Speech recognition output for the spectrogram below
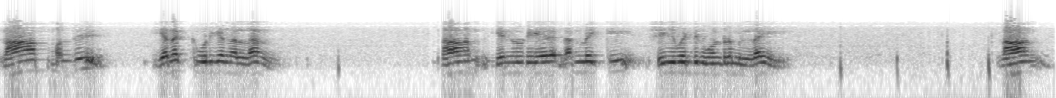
நான் வந்து எனக்கு உரிய நல்லன். நான் என்னுடைய நன்மைக்கு செய்ய வேண்டியது ஒன்றும் இல்லை நான்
